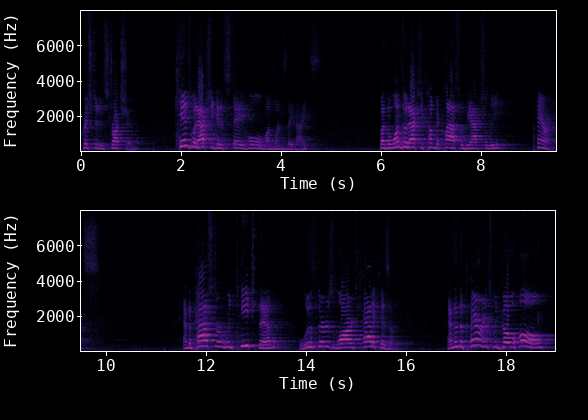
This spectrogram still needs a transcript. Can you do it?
Christian instruction, kids would actually get to stay home on Wednesday nights. But the ones that would actually come to class would be actually parents. And the pastor would teach them Luther's large catechism. And then the parents would go home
